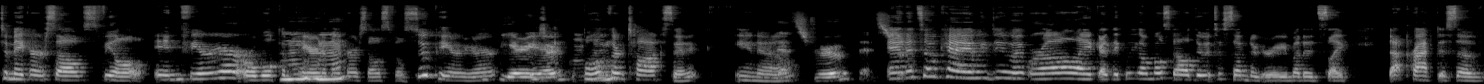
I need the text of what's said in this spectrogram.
to make ourselves feel inferior or we'll compare to Mhm. make ourselves feel superior. superior. Both Mhm. are toxic, you know. That's true. That's true. And it's okay. We do it. We're all like, I think we almost all do it to some degree, but it's like that practice of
